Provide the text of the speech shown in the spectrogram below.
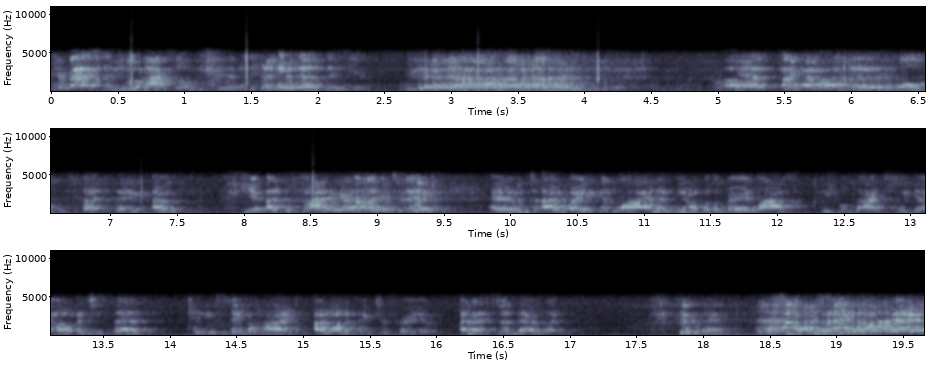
Your badge says Duo Maxwell. He does this year. Yes, I kind of had the whole set thing. I was at the signing earlier I'm waiting in line, and you know, we're the very last people to actually go. And she says, "Can you stay behind? I want a picture for you." And I stood there, I was like, "Okay, okay, okay."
